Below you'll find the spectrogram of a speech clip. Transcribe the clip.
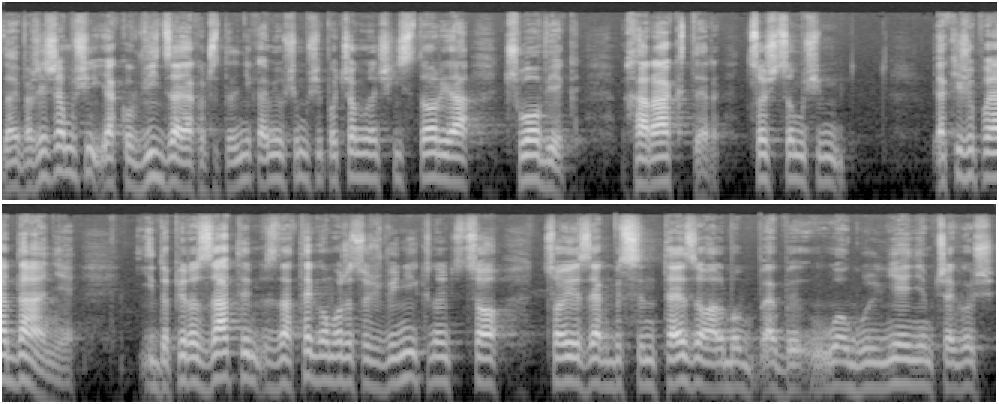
najważniejsza musi, jako widza, jako czytelnika, musi, musi pociągnąć historia, człowiek, charakter, coś, co musi jakieś opowiadanie. I dopiero za tym, z tego może coś wyniknąć, co, co jest jakby syntezą albo jakby uogólnieniem czegoś,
